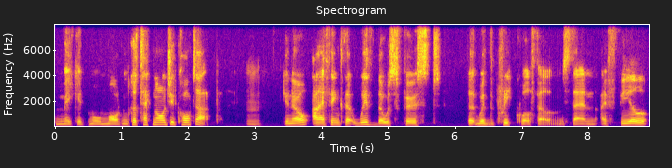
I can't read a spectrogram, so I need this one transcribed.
make it more modern because technology had caught up Mm. you know and i think that with those first that with the prequel films then i feel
